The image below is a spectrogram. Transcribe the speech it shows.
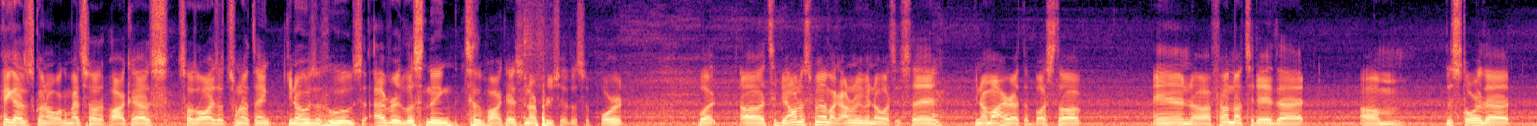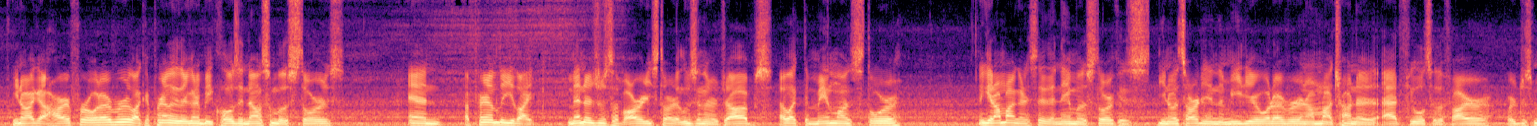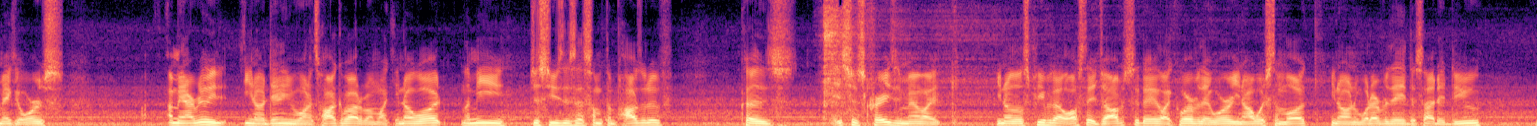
Hey guys, what's going on? Welcome back to another podcast. So as always, I just want to thank you know who's, ever listening to the podcast, and I appreciate the support. But uh, to be honest, man, like I don't even know what to say. You know, I'm out here at the bus stop, and uh, I found out today that um, the store that you know I got hired for or whatever, like apparently they're going to be closing down some of the stores, and apparently like managers have already started losing their jobs at like the mainline store again, I'm not going to say the name of the store because, you know, it's already in the media or whatever, and I'm not trying to add fuel to the fire or just make it worse. I mean, I really, you know, didn't even want to talk about it, but I'm like, you know what? Let me just use this as something positive because it's just crazy, man. Like, you know, those people that lost their jobs today, like whoever they were, you know, I wish them luck, you know, and whatever they decide to do.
